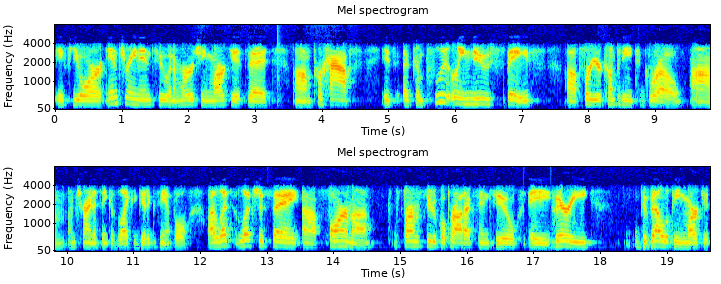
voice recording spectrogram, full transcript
if you're entering into an emerging market that um, perhaps is a completely new space uh, for your company to grow. Um, I'm trying to think of like a good example. Uh, let's let's just say uh, pharma pharmaceutical products into a very developing market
